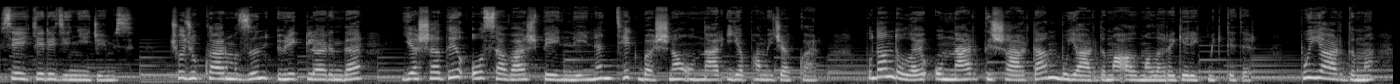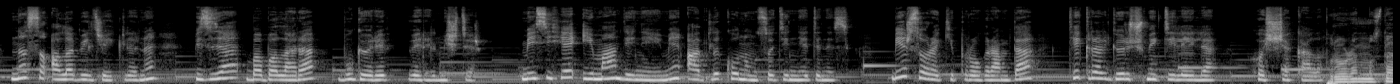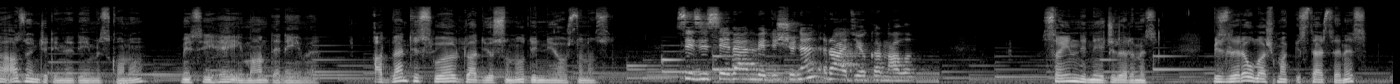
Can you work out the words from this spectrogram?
Sevgili dinleyicimiz, çocuklarımızın yüreklerinde yaşadığı o savaş benliğinin tek başına onlar yapamayacaklar. Bundan dolayı onlar dışarıdan bu yardımı almaları gerekmektedir. Bu yardımı nasıl alabileceklerini bize babalara bu görev verilmiştir. Mesih'e iman deneyimi adlı konumuzu dinlediniz. Bir sonraki programda tekrar görüşmek dileğiyle. Hoşçakalın. Programımızda az önce dinlediğimiz konu Mesih'e iman deneyimi. Adventist World Radyosu'nu dinliyorsunuz. Sizi seven ve düşünen radyo kanalı. Sayın dinleyicilerimiz, bizlere ulaşmak isterseniz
